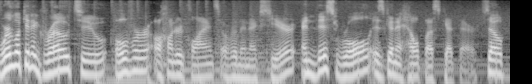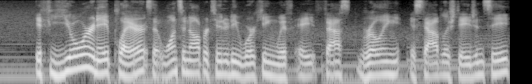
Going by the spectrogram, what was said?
We're looking to grow to over 100 clients over the next year, and this role is gonna help us get there. So if you're an A player that wants an opportunity working with a fast growing established agency,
